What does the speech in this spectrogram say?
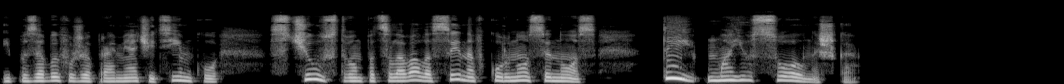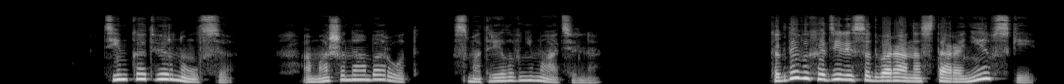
И, позабыв уже про мяч и Тимку, с чувством поцеловала сына в курносый нос. «Ты мое солнышко!» Тимка отвернулся, а Маша, наоборот, смотрела внимательно. Когда выходили со двора на Староневский,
